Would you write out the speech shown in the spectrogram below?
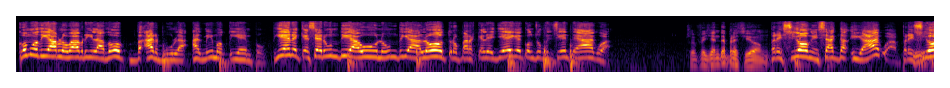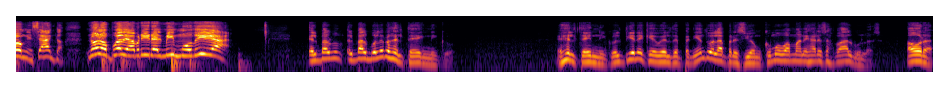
¿Cómo diablo va a abrir las dos válvulas al mismo tiempo? Tiene que ser un día a uno, un día al otro, para que le llegue con suficiente agua. Suficiente presión. Presión exacta. Y agua, presión exacta. No lo puede abrir el mismo día. el, valvulero es el técnico. Es el técnico. Él tiene que ver, dependiendo de la presión, cómo va a manejar esas válvulas. Ahora,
